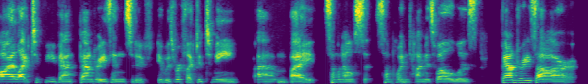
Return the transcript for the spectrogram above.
i, I like to view boundaries and sort of it was reflected to me um, by someone else at some point in time as well was boundaries are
